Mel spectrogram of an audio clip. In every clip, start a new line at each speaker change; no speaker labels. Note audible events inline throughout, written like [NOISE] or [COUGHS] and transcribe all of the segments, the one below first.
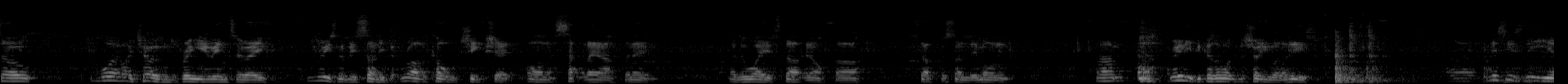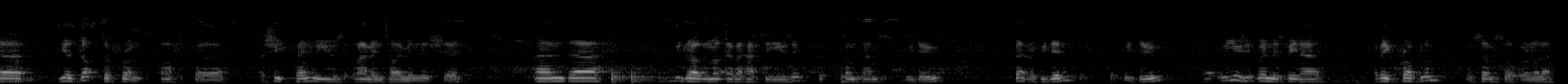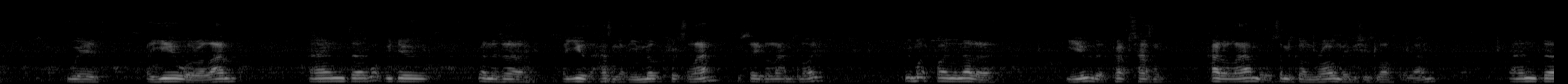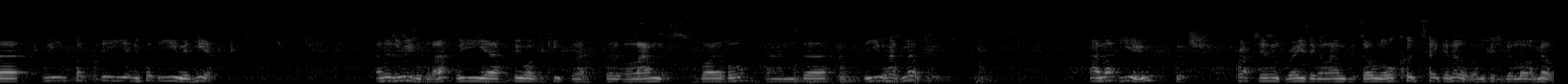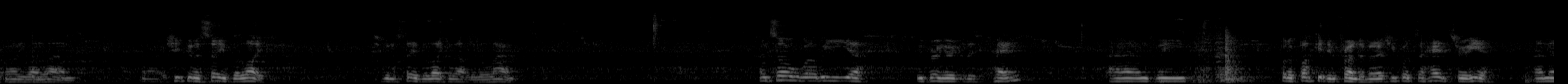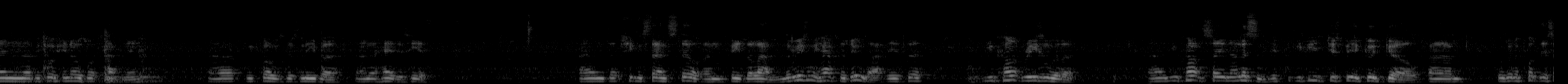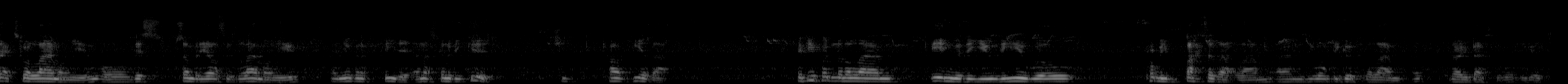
So, why have I chosen to bring you into a reasonably sunny but rather cold sheep shed on a Saturday afternoon as a way of starting off our stuff for Sunday morning? Um, [COUGHS] really, because I wanted to show you one of these. Uh, this is the uh, the front off uh, a sheep pen we use at lambing time in this shed, and uh, we'd rather not ever have to use it, but sometimes we do. Better if we didn't, but we do. Uh, we use it when there's been a, a big problem of some sort or another with a ewe or a lamb. And uh, what we do when there's a, a ewe that hasn't got any milk for its lamb to save the lamb's life, we might find another ewe that perhaps hasn't had a lamb or something's gone wrong, maybe she's lost a lamb. And uh, we put the we put the ewe in here. And there's a reason for that. We uh, we want to keep the, the little lamb that's viable, and uh, the ewe has milk. And that ewe, which perhaps isn't raising a lamb of its own, or could take another one because you've got a lot of milk and only one lamb, uh, she's going to save the life. She's going to save the life of that little lamb. And so uh, we uh, we bring her into this pen, and we put a bucket in front of her. She puts her head through here, and then uh, before she knows what's happening, uh, we close this lever, and her head is here. And she can stand still and feed the lamb. And the reason we have to do that is that you can't reason with her. Uh, you can't say, now listen, if, if you just be a good girl, um, we're going to put this extra lamb on you, or this somebody else's lamb on you, and you're going to feed it, and that's going to be good. She can't hear that. If you put another lamb in with the ewe, the ewe will probably batter that lamb, and it won't be good for the lamb. At very best, it won't be good.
